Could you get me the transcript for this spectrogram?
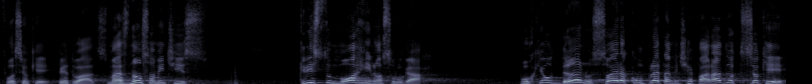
fossem o quê? Perdoados. Mas não somente isso. Cristo morre em nosso lugar. Porque o dano só era completamente reparado se o quê?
